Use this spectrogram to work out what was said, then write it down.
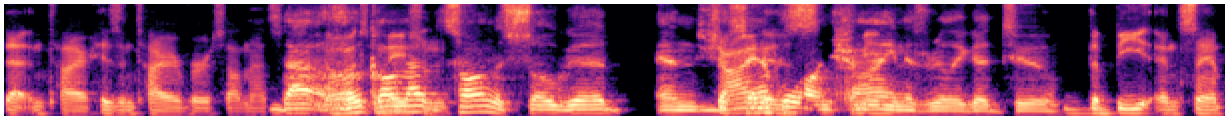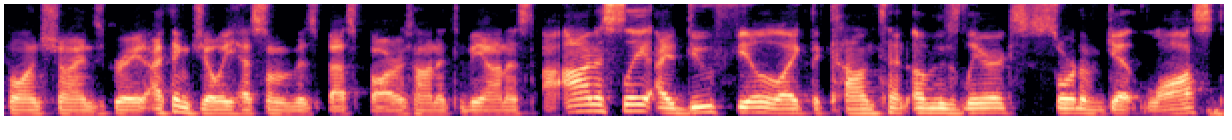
that entire his entire verse on that song. That No hook on that song is so good, and the Shine sample is- on I mean- Shine is really good too. the beat and sample on Shine's great. I think Joey has some of his best bars on it, to be honest. Honestly, I do feel like the content of his lyrics sort of get lost.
